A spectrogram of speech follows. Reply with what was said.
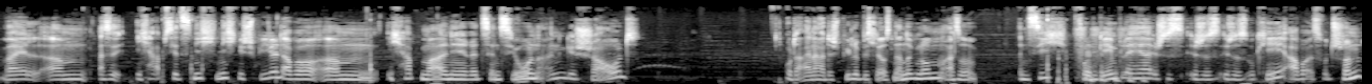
Weil, ähm, also ich habe es jetzt nicht nicht gespielt, aber ähm, ich habe mal eine Rezension angeschaut. Oder einer hat das Spiel ein bisschen auseinandergenommen. Also an sich vom Gameplay her ist es ist es ist es okay, aber es wird schon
